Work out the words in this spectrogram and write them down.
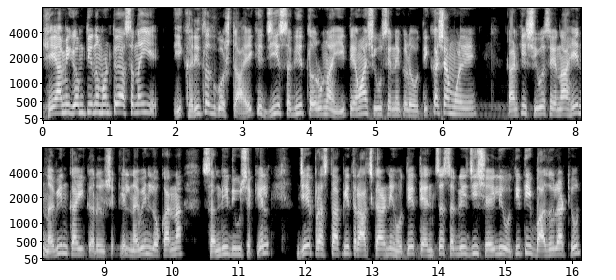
हे आम्ही गमतीनं म्हणतोय असं नाहीये. ही खरीतच गोष्ट आहे की जी सगळी तरुणाई तेव्हा शिवसेनेकडे होती. कशामुळे? कारण की शिवसेना हे नवीन काही करू शकेल नवीन लोकांना संधी देऊ शकेल. जे प्रस्थापित राजकारणी होते त्यांचं सगळी जी शैली होती ती बाजूला ठेवून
